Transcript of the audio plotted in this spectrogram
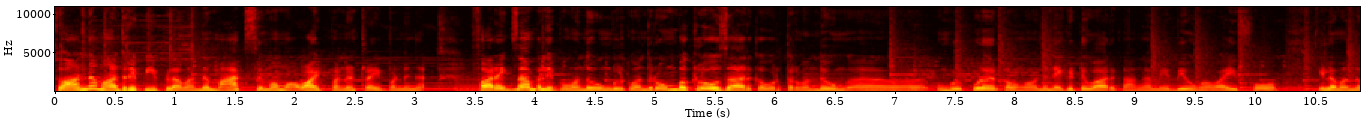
ஸோ அந்த மாதிரி பீப்புளை வந்து மேக்ஸிமம் அவாய்ட் பண்ண ட்ரை பண்ணுங்கள் ஃபார் எக்ஸாம்பிள் இப்போ வந்து உங்களுக்கு வந்து ரொம்ப க்ளோஸாக இருக்க ஒருத்தர் வந்து உங்கள் உங்களுக்கு கூட இருக்கவங்க வந்து நெகட்டிவாக இருக்காங்க. மேபி உங்கள் ஒய்ஃபோ இல்லை வந்து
